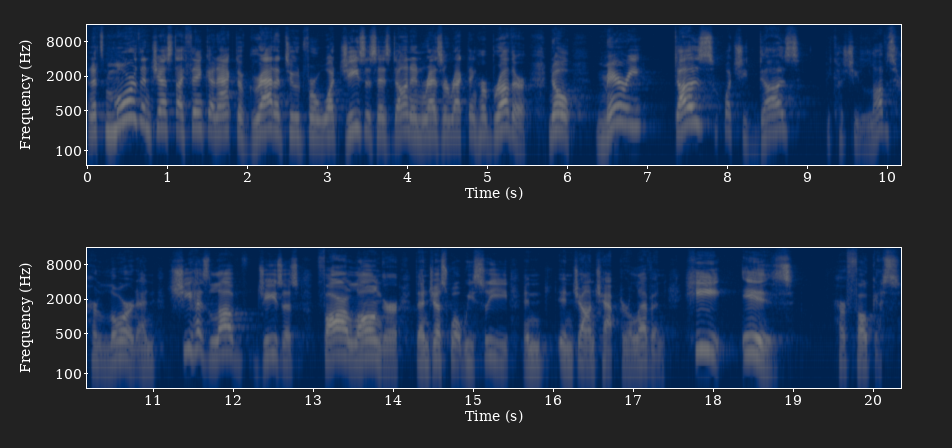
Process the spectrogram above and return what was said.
And it's more than just, I think, an act of gratitude for what Jesus has done in resurrecting her brother. No, Mary does what she does because she loves her Lord, and she has loved Jesus far longer than just what we see in, in John chapter 11. He is her focus.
